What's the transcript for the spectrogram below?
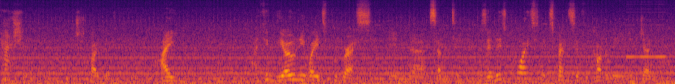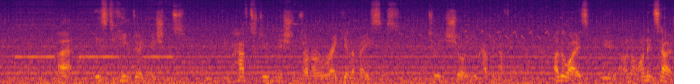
cash in, which is quite good. I I think the only way to progress in uh, 17, because it is quite an expensive economy in general, uh, is to keep doing missions. Have to do missions on a regular basis to ensure you have enough income. Otherwise, you on, on its own,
